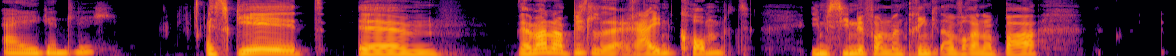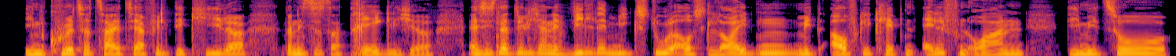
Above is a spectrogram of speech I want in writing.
eigentlich. Es geht, ähm, wenn man ein bisschen reinkommt, im Sinne von, man trinkt einfach an einer Bar in kurzer Zeit sehr viel Tequila, dann ist es erträglicher. Es ist natürlich eine wilde Mixtur aus Leuten mit aufgeklebten Elfenohren, die mit so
